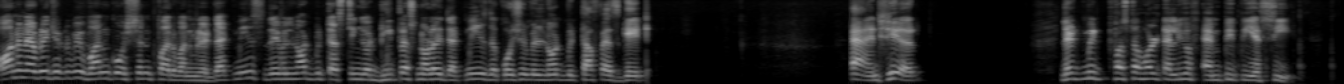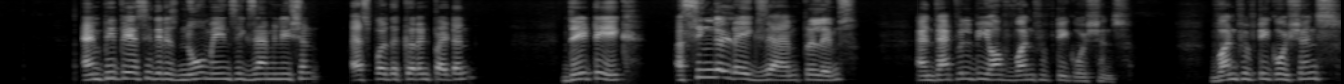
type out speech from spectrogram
on an average, it will be one question per one minute. That means they will not be testing your deepest knowledge. That means the question will not be tough as gate. And here, let me first of all tell you of MPPSC. MPPSC, there is no mains examination as per the current pattern. They take a single day exam prelims and that will be of 150 questions. 150 questions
